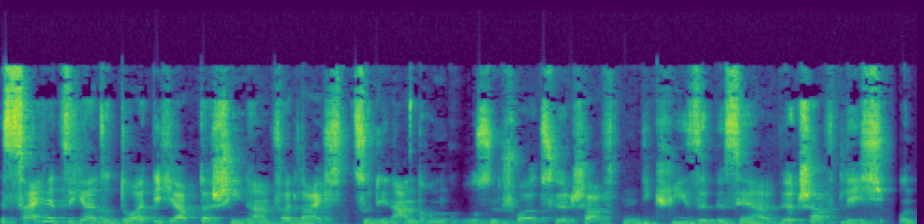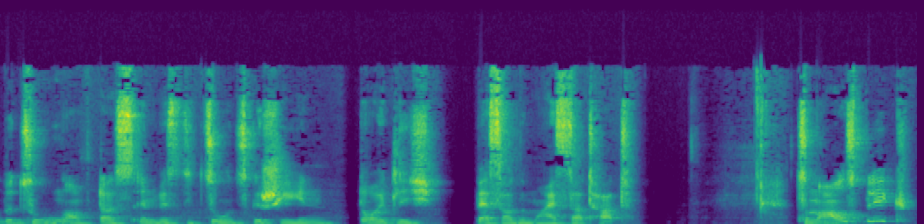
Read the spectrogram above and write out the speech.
Es zeichnet sich also deutlich ab, dass China im Vergleich zu den anderen großen Volkswirtschaften die Krise bisher wirtschaftlich und bezogen auf das Investitionsgeschehen deutlich besser gemeistert hat. Zum Ausblick.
